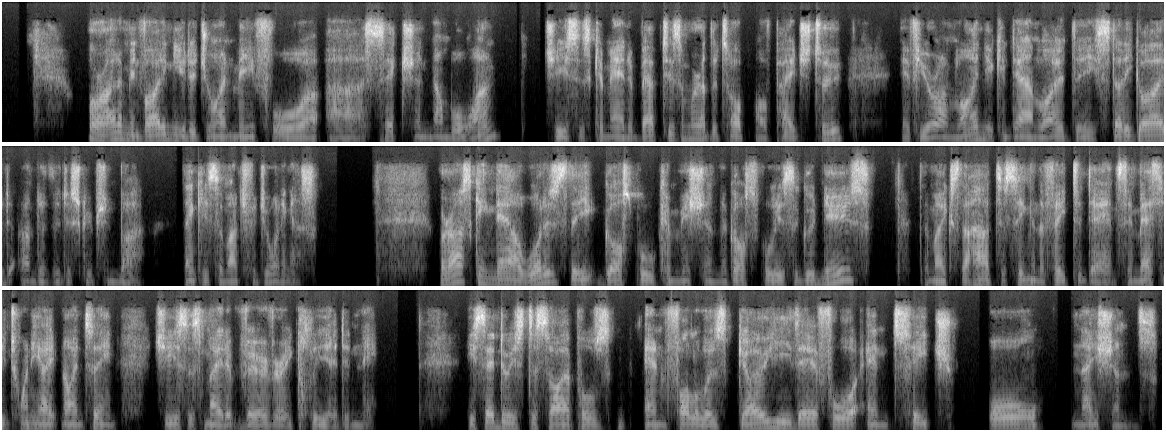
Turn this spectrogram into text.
All right, I'm inviting you to join me for uh, section number one Jesus commanded baptism. We're at the top of page two. If you're online, you can download the study guide under the description bar. Thank you so much for joining us. We're asking now, what is the gospel commission? The gospel is the good news that makes the heart to sing and the feet to dance. In Matthew 28 19, Jesus made it very, very clear, didn't he? He said to his disciples and followers, Go ye therefore and teach all nations,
